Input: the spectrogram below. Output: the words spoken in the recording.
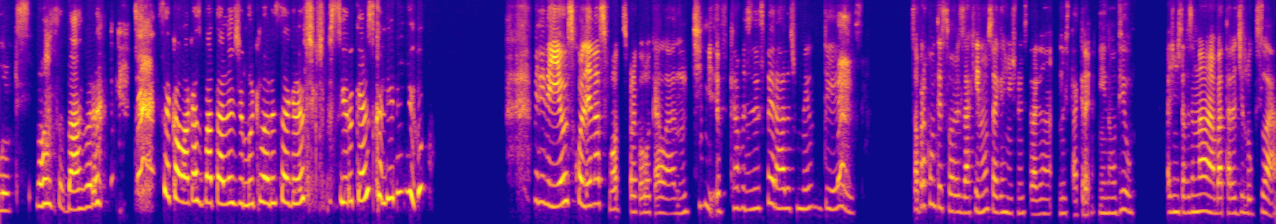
looks. Nossa, Bárbara, você coloca as batalhas de look lá no Instagram, eu fico tipo eu não quero escolher nenhum. menina, e eu escolhendo as fotos pra colocar lá, não tinha, eu ficava desesperada, tipo, meu Deus. Só pra contextualizar, quem não segue a gente no Instagram, no Instagram e não viu, a gente tá fazendo a batalha de looks lá.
